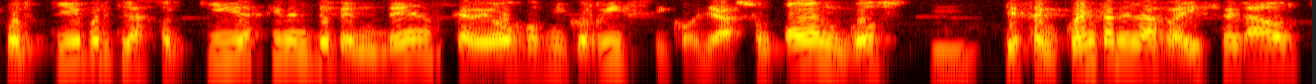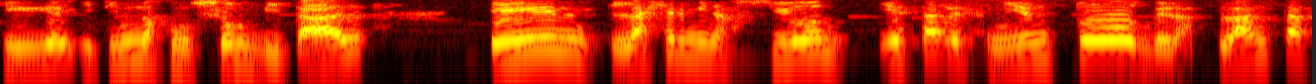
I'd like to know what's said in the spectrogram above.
¿Por qué? Porque las orquídeas tienen dependencia de hongos micorrízicos, ya son hongos mm. que se encuentran en la raíz de la orquídea y tienen una función vital en la germinación y establecimiento de las plantas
